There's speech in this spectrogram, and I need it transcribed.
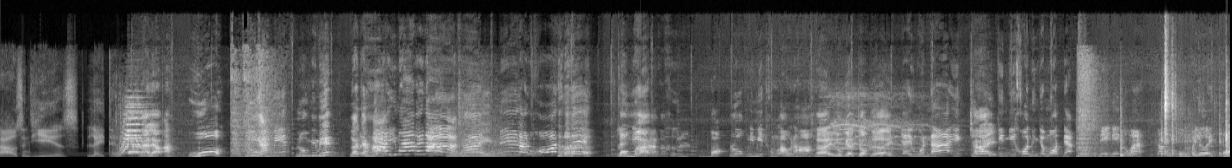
2,000 years later. ได้แล้วอะโอ้นี่ไงมิดลูกนิมิตแล้วจะหา ใหญ่มากเลยนะ อ่าใช่ นี่นะทุกคนดูดิกลมมาก และนี่นะคะก็คือบล็อกลูกนิมิตของเรานะคะ ใช่ลูกเดียวจบเลย ใหญ่กวันหน้าอีก ใช่กินกี่คนถึงจะหมดเนี่ย นี่นี่คือว่าก็คือปรุงไปเลย อ๋อ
